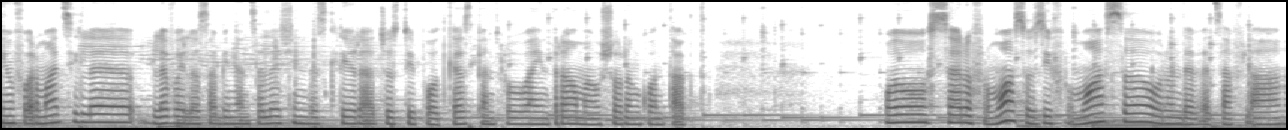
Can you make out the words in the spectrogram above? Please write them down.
Informațiile le voi lăsa, bineînțeles, și în descrierea acestui podcast pentru a intra mai ușor în contact. O seară frumoasă, o zi frumoasă, oriunde veți afla.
